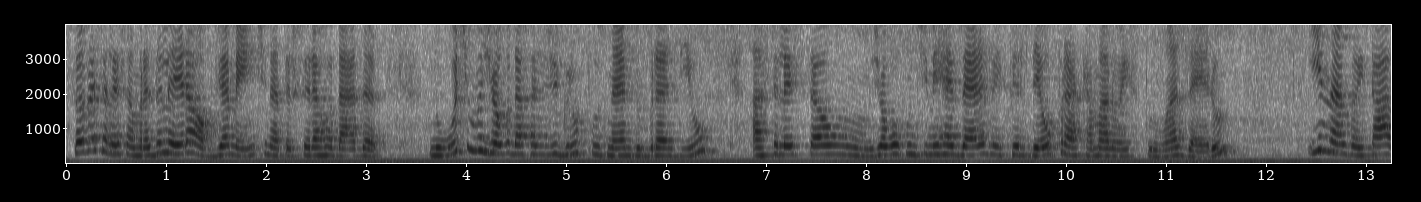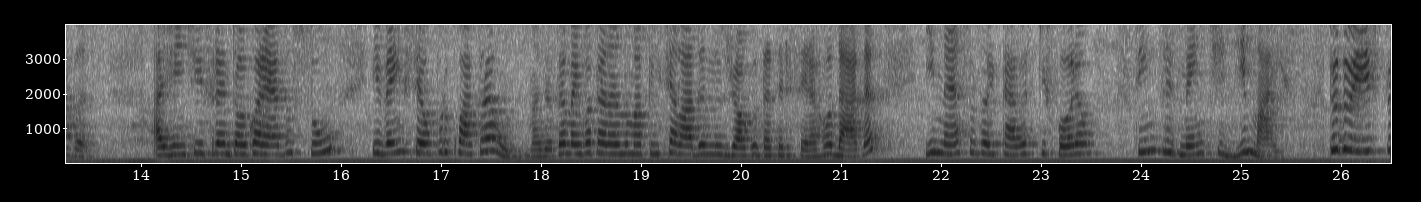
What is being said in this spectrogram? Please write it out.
sobre a seleção brasileira, obviamente, na terceira rodada, no último jogo da fase de grupos, né, do Brasil, a seleção jogou com time reserva e perdeu para Camarões por 1 a 0. E nas oitavas, a gente enfrentou a Coreia do Sul e venceu por 4 a 1. Mas eu também vou estar dando uma pincelada nos jogos da terceira rodada e nessas oitavas que foram simplesmente demais. Tudo isso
